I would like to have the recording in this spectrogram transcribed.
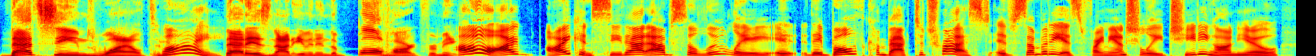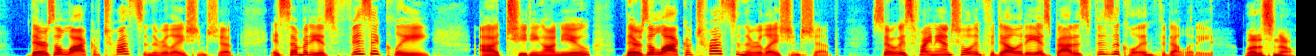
That seems wild to me. Why? That is not even in the ballpark for me. Oh, I I can see that absolutely. It, they both come back to trust. If somebody is financially cheating on you, there's a lack of trust in the relationship. If somebody is physically uh, cheating on you, there's a lack of trust in the relationship. So, is financial infidelity as bad as physical infidelity? Let us know.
